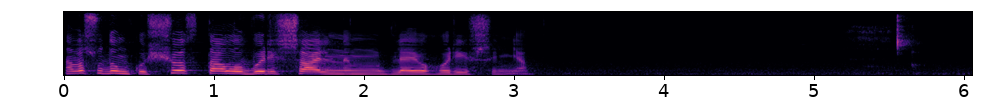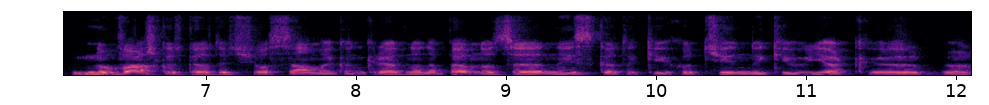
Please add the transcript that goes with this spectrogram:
На вашу думку, що стало вирішальним для його рішення? Ну, важко сказати, що саме конкретно. Напевно, це низка таких от чинників, як е, е,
